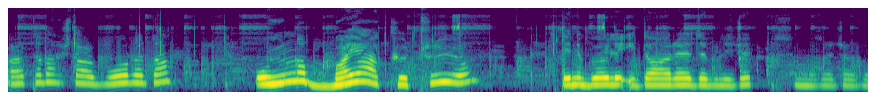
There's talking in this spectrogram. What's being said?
Arkadaşlar bu arada oyunda baya kötüyüm. Beni böyle idare edebilecek misiniz acaba?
